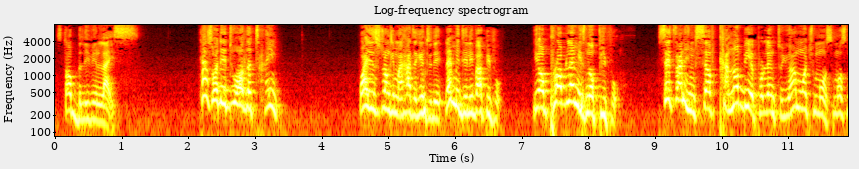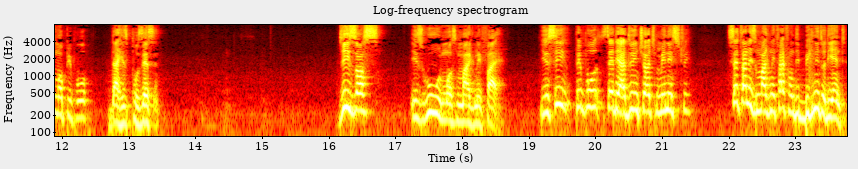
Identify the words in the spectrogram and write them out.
Stop believing lies. That's what they do all the time. Why is it strong in my heart again today? Let me deliver people. Your problem is not people. Satan himself cannot be a problem to you. How much more small, small people that he's possessing? Jesus is who we must magnify. You see, people say they are doing church ministry. Satan is magnified from the beginning to the end.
